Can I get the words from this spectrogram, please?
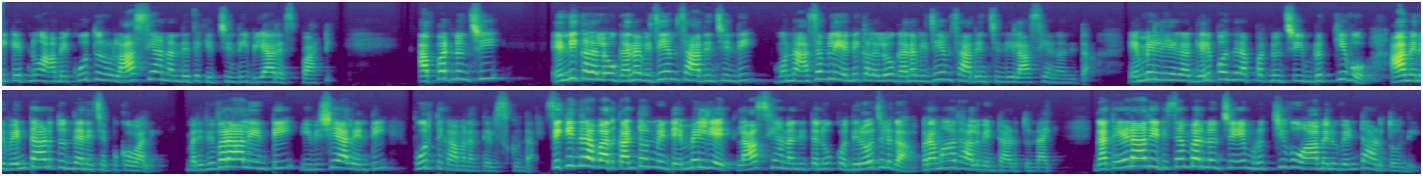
టికెట్ను ఆమె కూతురు లాస్యా నందితకి ఇచ్చింది బీఆర్ఎస్ పార్టీ. అప్పటి నుంచి ఎన్నికలలో ఘన విజయం సాధించింది మొన్న అసెంబ్లీ ఎన్నికలలో ఘన విజయం సాధించింది లాస్యా నందిత. ఎమ్మెల్యేగా గెలుపొందినప్పటి నుంచి మృత్యువు ఆమెను వెంటాడుతుంది అని చెప్పుకోవాలి. మరి వివరాలేంటి? ఈ విషయాలేంటి? పూర్తిగా మనం తెలుసుకుందాం. సికింద్రాబాద్ కంటోన్మెంట్ ఎమ్మెల్యే లాస్యా నందితను కొద్ది రోజులుగా ప్రమాదాలు వెంటాడుతున్నాయి. గతేడాది డిసెంబర్ నుంచే మృత్యువు ఆమెను వెంటాడుతోంది.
